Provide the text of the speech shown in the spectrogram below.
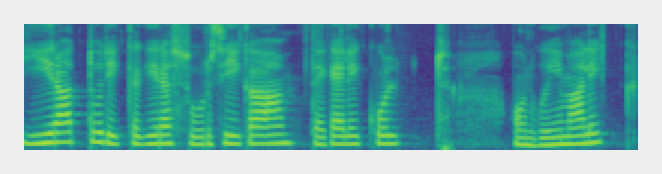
piiratud ikkagi ressursiga tegelikult on võimalik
